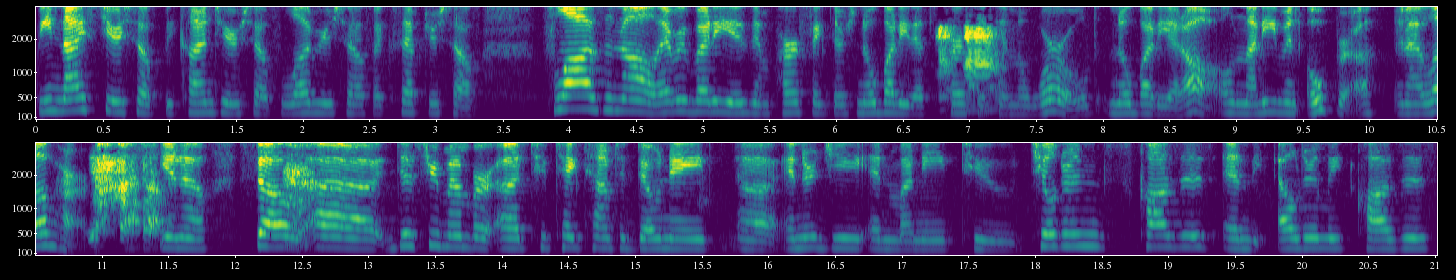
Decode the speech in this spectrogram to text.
Be nice to yourself. Be kind to yourself. Love yourself. Accept yourself flaws and all. Everybody is imperfect. There's nobody that's perfect in the world. Nobody at all. Not even Oprah. And I love her. You know. So uh, just remember uh, to take time to donate uh, energy and money to children's causes and the elderly causes.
